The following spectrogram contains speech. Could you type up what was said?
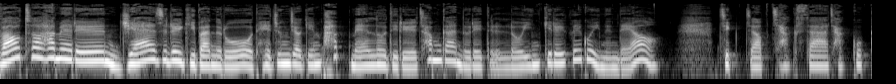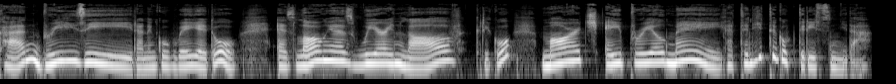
바우터 하멜은 재즈를 기반으로 대중적인 팝 멜로디를 첨가한 노래들로 인기를 끌고 있는데요. 직접 작사, 작곡한 Breezy라는 곡 외에도 As Long as We're in Love 그리고 March, April, May 같은 히트곡들이 있습니다.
